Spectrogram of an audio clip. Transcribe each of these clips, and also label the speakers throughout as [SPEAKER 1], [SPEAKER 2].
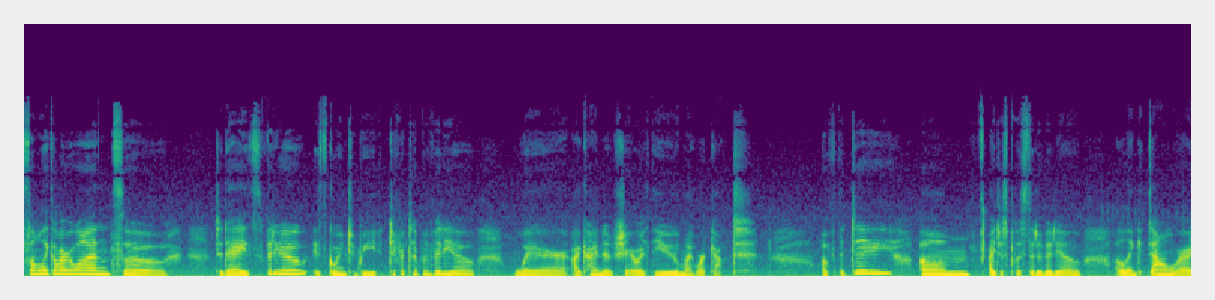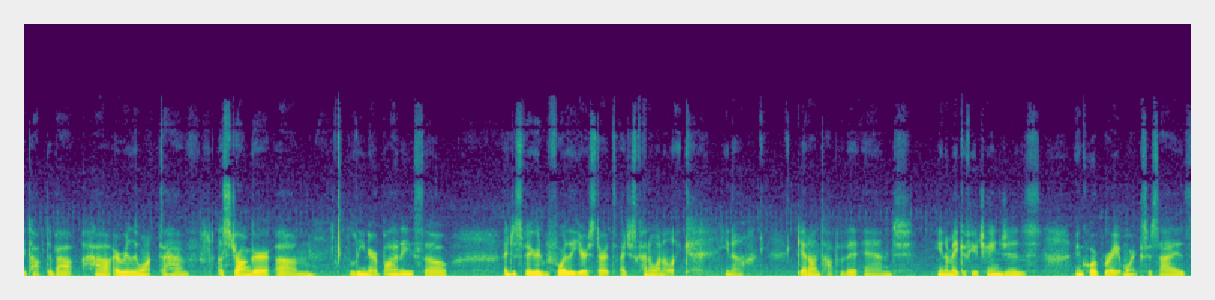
[SPEAKER 1] Assalamualaikum everyone. So today's video is going to be a different type of video where I kind of share with you my workout of the day. Um, I just posted a video, I'll link it down where I talked about how I really want to have a stronger, um, leaner body. So I just figured before the year starts, I just kind of want to like, you know, get on top of it and you know make a few changes incorporate more exercise.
